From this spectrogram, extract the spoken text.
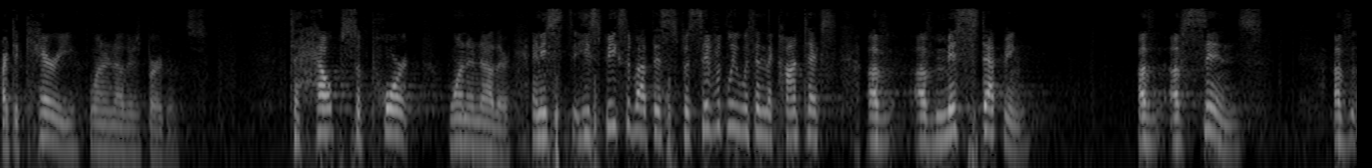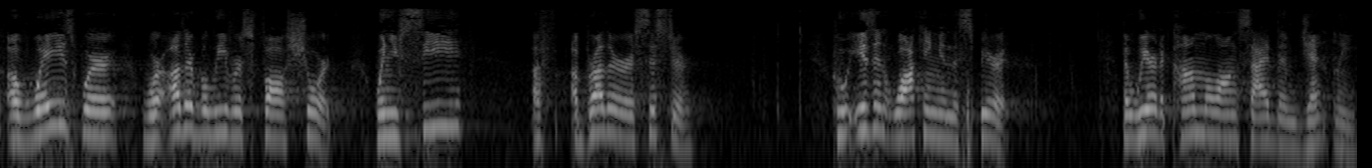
are to carry one another's burdens. to help support one another. And he, he speaks about this specifically within the context of, of misstepping, of, of sins, of, of ways where, where other believers fall short. When you see a, a brother or a sister who isn't walking in the Spirit, that we are to come alongside them gently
